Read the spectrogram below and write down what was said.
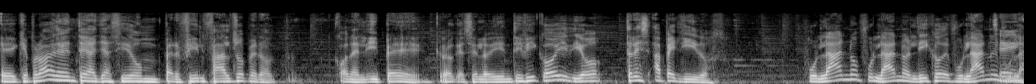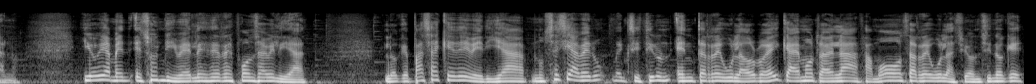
eh, que probablemente haya sido un perfil falso, pero con el IP creo que se lo identificó y dio tres apellidos. Fulano, fulano, el hijo de fulano y Sí. fulano. Y obviamente esos niveles de responsabilidad. Lo que pasa es que debería, no sé si haber existir un ente regulador, porque ahí caemos otra vez en la famosa regulación, sino que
